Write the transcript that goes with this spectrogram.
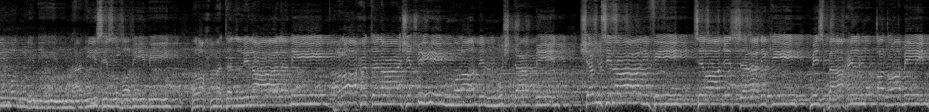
المذنبين أنيس الغريبين رحمة للعالمين راحة العاشقين مراد المشتاقين شمس العارفين سراج السالكين مصباح المقربين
